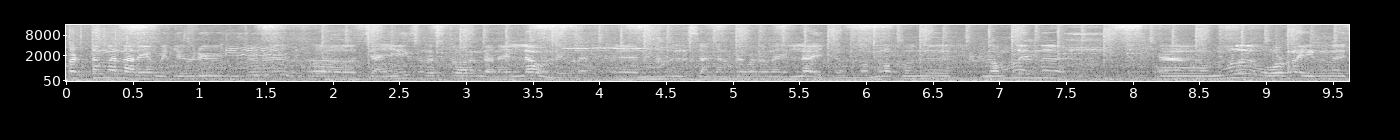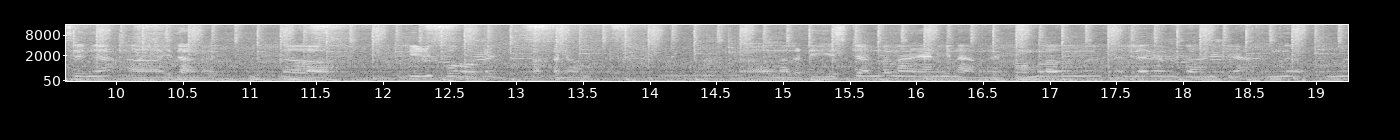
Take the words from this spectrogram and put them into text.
പെട്ടെന്ന് തന്നെ അറിയാൻ പറ്റും. ഒരു ഇതൊരു ചൈനീസ് റെസ്റ്റോറന്റ് ആണ്. എല്ലാം ഉണ്ട് ഇവിടെ. നൂഡിൽസ് അങ്ങനത്തെ പറയുന്ന എല്ലാ ഐറ്റം നമ്മളപ്പോൾ ഒന്ന് നമ്മളിന്ന് നമ്മൾ ഓർഡർ ചെയ്യുന്നതെന്ന് വെച്ച് കഴിഞ്ഞാൽ ഇതാണ്. കിഴി ആ, നല്ല ടേസ്റ്റ് ഉണ്ടെന്നാണ് ഞാനിങ്ങനെ അറിഞ്ഞത്. അപ്പോൾ നമ്മളതൊന്ന് എല്ലാവരും അത് കാണിക്കുക ഇന്ന് ഇന്ന്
